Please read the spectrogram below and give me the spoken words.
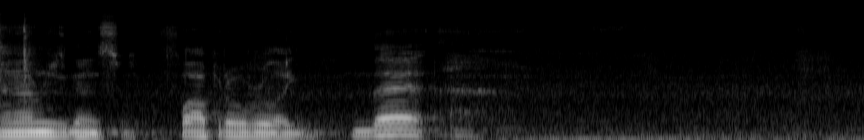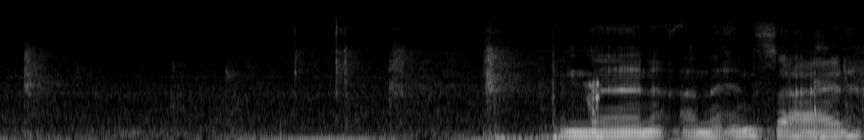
And I'm just going to flop it over like that. And then on the inside,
